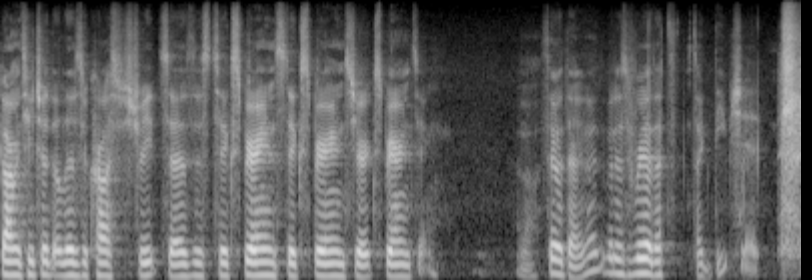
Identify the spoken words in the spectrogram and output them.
Dharma teacher that lives across the street, says is to experience the experience you're experiencing. I don't know, say what that, but it's real. That's it's like deep shit.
